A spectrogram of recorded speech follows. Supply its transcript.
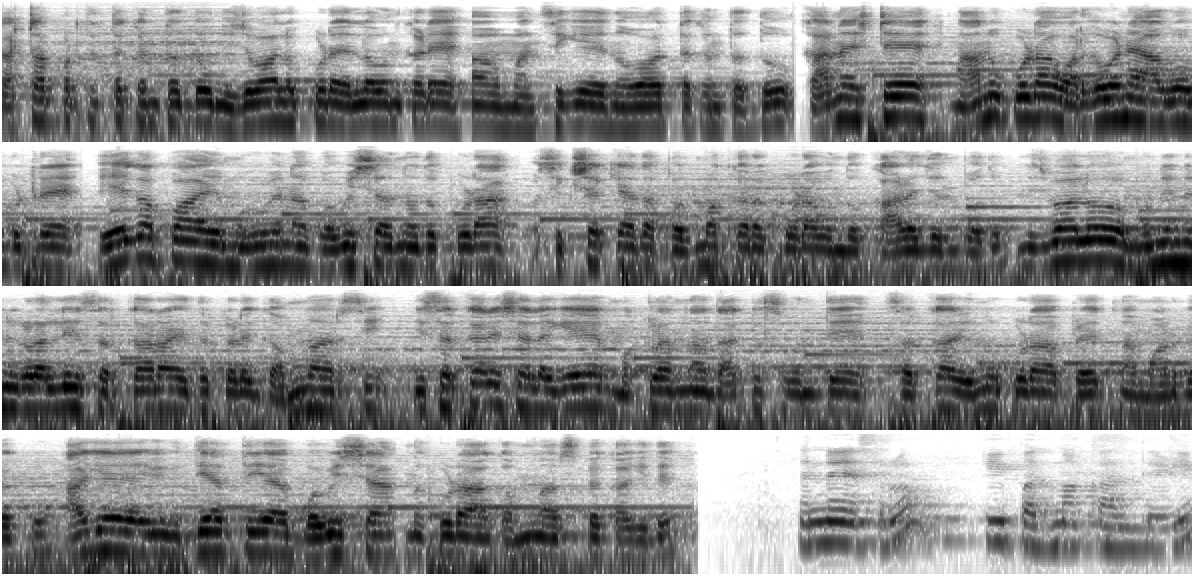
ಕಷ್ಟಪಡ್ತಿರ್ತಕ್ಕಂಥದ್ದು, ನಿಜವಾಗ್ಲೂ ಕೂಡ ಎಲ್ಲ ಒಂದ್ ಕಡೆ ಮನಸ್ಸಿಗೆ ನೋವಾಗ್ತಕ್ಕಂಥದ್ದು. ಕಾರಣ ನಾನು ಕೂಡ ವರ್ಗಾವಣೆ ಆಗೋಗ್ಬಿಟ್ರೆ ಹೇಗಪ್ಪ ಈ ಮಗುವಿನ ಭವಿಷ್ಯ ಅನ್ನೋದು ಕೂಡ ಶಿಕ್ಷಕಿಯಾದ ಪದ್ಮಕರ ಕೂಡ ಒಂದು ಕಾಳಜಿ ಅನ್ಬೋದು. ನಿಜವಾಗ್ಲೂ ಮುಂದಿನ ದಿನಗಳಲ್ಲಿ ಸರ್ಕಾರ ಇದ್ರ ಕಡೆ ಗಮನ ಹರಿಸಿ ಸರ್ಕಾರಿ ಶಾಲೆಗೆ ಮಕ್ಕಳನ್ನ ದಾಖಲಿಸುವಂತೆ ಸರ್ಕಾರ ಇನ್ನೂ ಕೂಡ ಪ್ರಯತ್ನ ಮಾಡಬೇಕು. ಹಾಗೆ ಈ ವಿದ್ಯಾರ್ಥಿಯ ಭವಿಷ್ಯ ಕೂಡ ಗಮನ ಹರಿಸಬೇಕಾಗಿದೆ. ನನ್ನ ಹೆಸರು ಟಿ ಪದ್ಮಕ್ಕ ಅಂತೇಳಿ.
